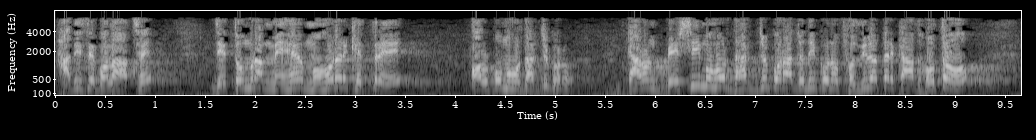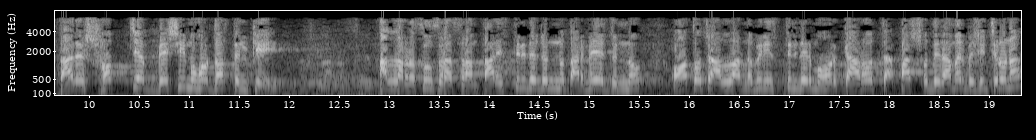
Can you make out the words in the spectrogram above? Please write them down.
হাদিসে বলা আছে যে, তোমরা মেহে, মোহরের ক্ষেত্রে অল্প মোহর ধার্য করো। কারণ বেশি মোহর ধার্য করা যদি কোনো ফজিলতের কাজ হতো, তাহলে সবচেয়ে বেশি মোহর ধরতেন কে? আল্লাহ রসুল তার স্ত্রীদের জন্য, তার মেয়ের জন্য অথচ আল্লাহ নবীর স্ত্রীদের মোহর কারও পাঁচশো দিরামের বেশি ছিল না।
